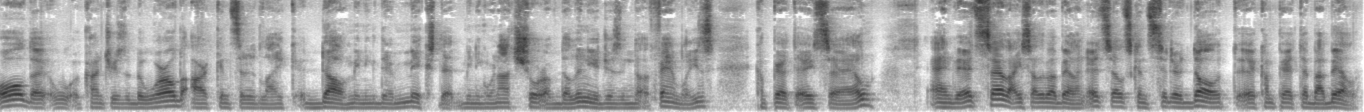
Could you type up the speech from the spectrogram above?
All the countries of the world are considered like dull, meaning they're mixed, meaning we're not sure of the lineages in the families compared to Israel and Eretzel Aisal Babel, and Eretzel is considered dot uh, compared to Babel.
